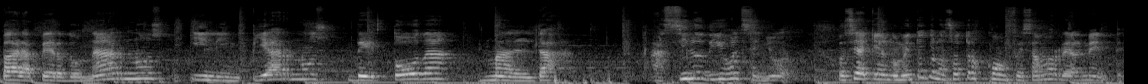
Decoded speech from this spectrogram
para perdonarnos y limpiarnos de toda maldad. Así lo dijo el Señor. O sea que en el momento que nosotros confesamos realmente,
